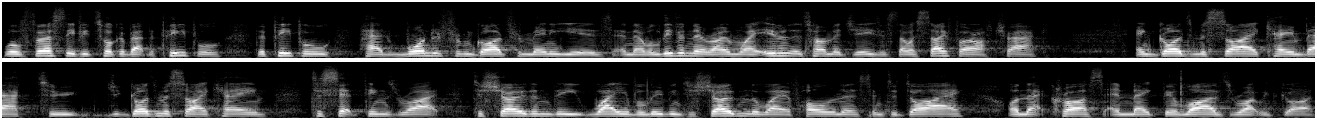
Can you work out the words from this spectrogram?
Well, firstly, if you talk about the people, the people had wandered from God for many years and they were living their own way. Even at the time of Jesus, they were so far off track. And God's Messiah came back to, God's Messiah came to set things right, to show them the way of living, to show them the way of holiness, and to die on that cross and make their lives right with God.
